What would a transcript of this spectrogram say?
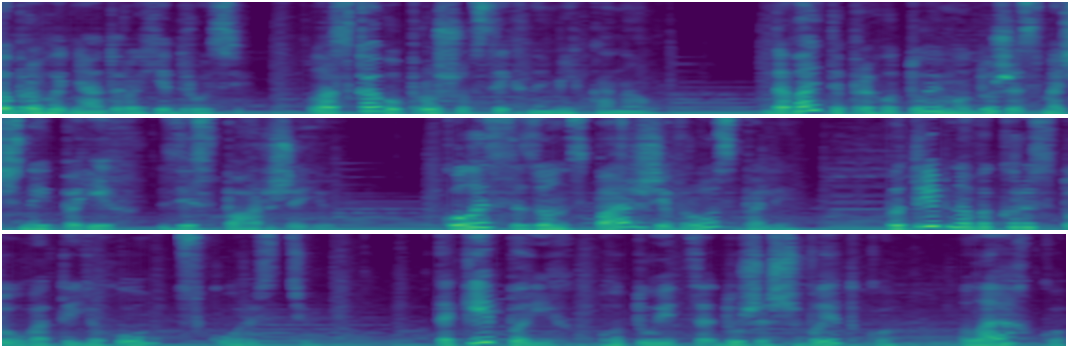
Доброго дня, дорогі друзі! Ласкаво прошу всіх на мій канал. Давайте приготуємо дуже смачний пиріг зі спаржею. Коли сезон спаржі в розпалі, потрібно використовувати його з користю. Такий пиріг готується дуже швидко, легко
